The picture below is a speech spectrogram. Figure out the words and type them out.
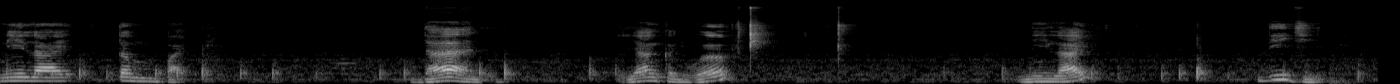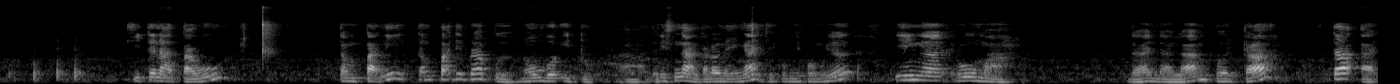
nilai tempat. Dan yang kedua nilai digit. Kita nak tahu tempat ni tempat dia berapa nombor itu. Ha, jadi senang kalau nak ingat cikgu punya formula ingat rumah dan dalam perkataan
